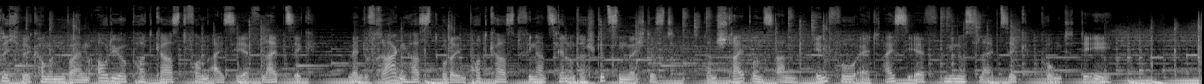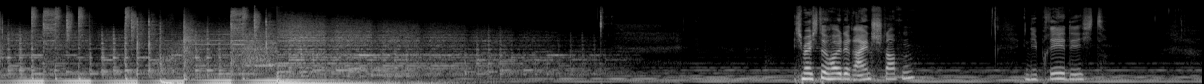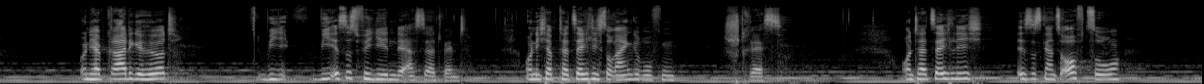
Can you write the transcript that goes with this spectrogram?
Herzlich willkommen beim Audiopodcast von ICF Leipzig. Wenn du Fragen hast oder den Podcast finanziell unterstützen möchtest, dann schreib uns an info at icf-leipzig.de. Ich möchte heute reinstarten in die Predigt. Und ihr habt gerade gehört, wie, wie ist es für jeden der erste Advent? Und ich habe tatsächlich so reingerufen, Stress. Und tatsächlich ist es ganz oft so,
